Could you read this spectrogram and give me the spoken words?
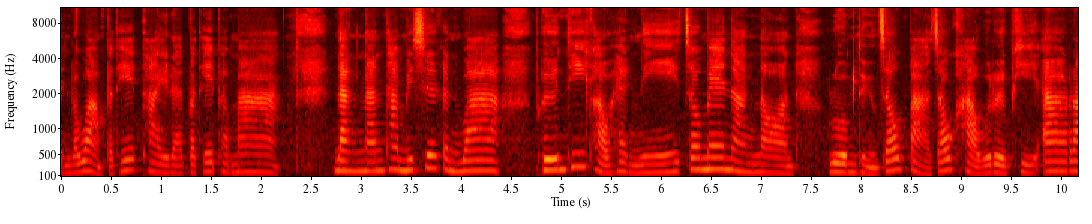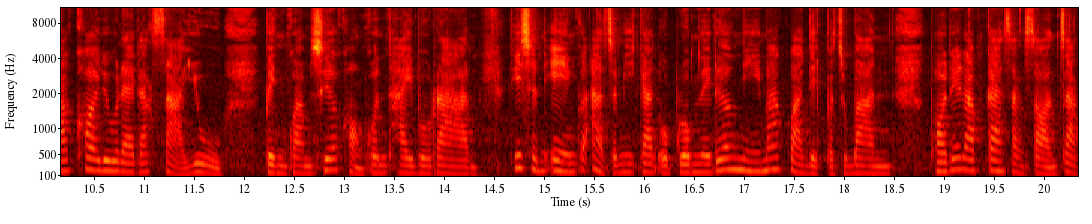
นระหว่างประเทศไทยและประเทศพม่า ดังนั้นทำให้เชื่อกันว่า พื้นที่เขาแห่งนี้เจ้าแม่นางนอน รวมถึงเจ้าป่าเจ้าเขาหรือผีอารักษ์คอยดูแลรักษาอยู่ เป็นความเชื่อของคนไทยโบราณ ที่ฉันเองก็อาจจะมีการอบรมในเรื่องนี้มากกว่าเด็กปัจจุบัน เพราะได้รับการสั่งสอนจาก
